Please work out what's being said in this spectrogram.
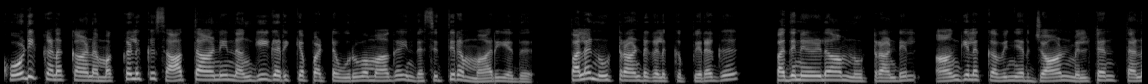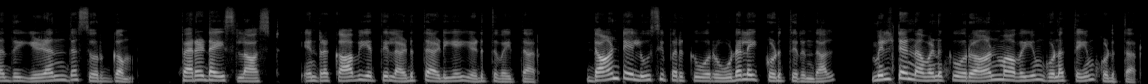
கோடிக்கணக்கான மக்களுக்கு சாத்தானின் அங்கீகரிக்கப்பட்ட உருவமாக இந்த சித்திரம் மாறியது. பல நூற்றாண்டுகளுக்குப் பிறகு பதினேழாம் நூற்றாண்டில் ஆங்கிலக் கவிஞர் ஜான் மில்டன் தனது இழந்த சொர்க்கம் பாரடைஸ் லாஸ்ட் என்ற காவியத்தில் அடுத்த அடியை எடுத்து வைத்தார். டான்டே லூசிபருக்கு ஒரு உடலைக் கொடுத்திருந்தால் மில்டன் அவனுக்கு ஒரு ஆன்மாவையும் குணத்தையும் கொடுத்தார்.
